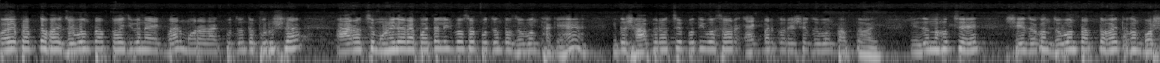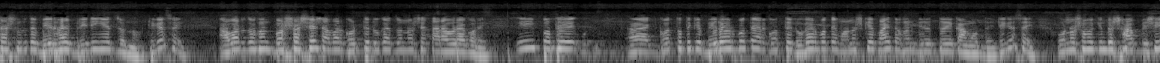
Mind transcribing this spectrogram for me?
বয়প্রাপ্ত হয়, যৌবনপ্রাপ্ত হয় জীবনে একবার, মরার আগ পর্যন্ত পুরুষরা, আর হচ্ছে মহিলারা পঁয়তাল্লিশ বছর পর্যন্ত যৌবন থাকে হ্যাঁ? কিন্তু সাপের হচ্ছে প্রতি বছর একবার করে সে যৌবন প্রাপ্ত হয়। এই জন্য হচ্ছে সে যখন যৌবন প্রাপ্ত হয়, তখন বর্ষার শুরুতে বের হয় ব্রিডিংয়ের জন্য, ঠিক আছে? আবার যখন বর্ষা শেষ, আবার গর্তে ঢোকার জন্য সে তাড়াহুড়া করে। এই পথে গর্ত থেকে বেরোয়ার পথে আর গর্তে ঢোকার পথে মানুষকে পায়, তখন বিরক্ত হয়ে কামড় দেয়, ঠিক আছে? অন্য সময় কিন্তু সাপ বেশি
